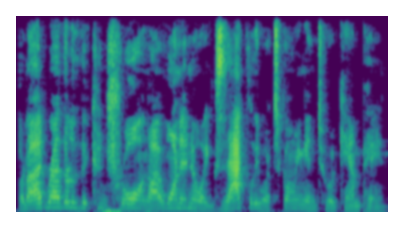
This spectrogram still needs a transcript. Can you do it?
but I'd rather the control and I want to know exactly what's going into a campaign.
